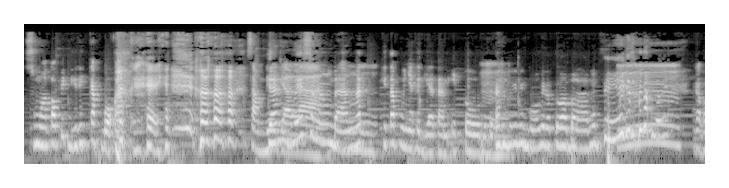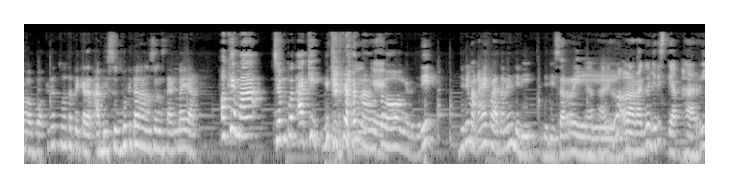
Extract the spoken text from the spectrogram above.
semua topik di recap Bo Oke. Sambil dan jalan. gue seneng banget Hmm. kita punya kegiatan itu gitu Hmm. kan ini Bo kita tua banget sih gitu kan Hmm. nggak apa-apa Bo kita tua tapi keren abis subuh kita langsung standby yang oke mak jemput Aki gitu kan Oke. langsung gitu jadi jadi makanya kelihatannya jadi jadi sering Setiap hari lo olahraga jadi setiap hari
